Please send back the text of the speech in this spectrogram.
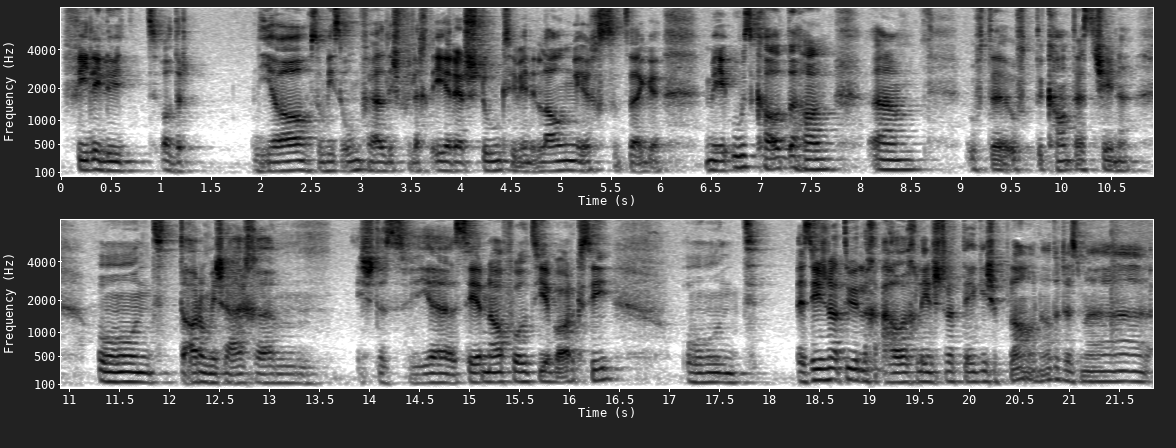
viele Leute oder ja, so mein Umfeld ist vielleicht eher erstaunt wie lange ich sozusagen mehr ausgehalten habe ähm, auf der, auf der Contest-Schiene. Und darum ist, eigentlich, ähm, ist das wie sehr nachvollziehbar gewesen. Und es ist natürlich auch ein, ein strategischer Plan, oder? dass man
